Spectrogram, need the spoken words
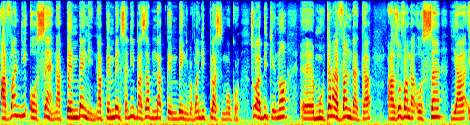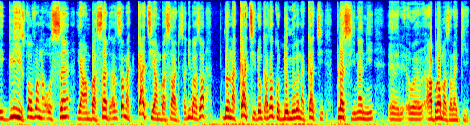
avandi au saint na pembeni na pembeni. C'est-à-dire baza na pembeni bavandi place moko. So babi ke no eh, moto wana avandaka azovanda au sein ya église to avanda au sein ya ambassade. Aza na kati ambassade. C'est-à-dire baza do na kati. Donc aza kodemeure na kati place nani eh, abraham azalaki.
